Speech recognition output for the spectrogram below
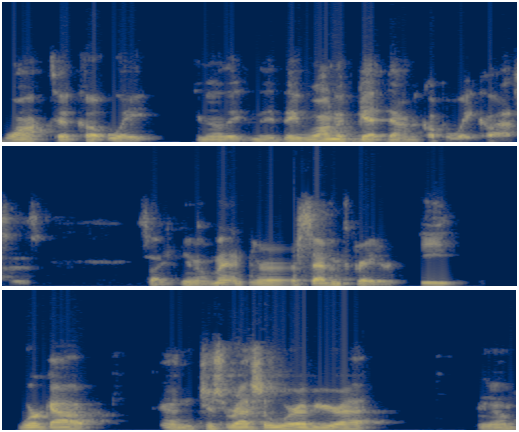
want to cut weight. You know, they they, they want to get down a couple weight classes. It's like you know, man, you're a seventh grader. Eat, work out, and just wrestle wherever you're at you know?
